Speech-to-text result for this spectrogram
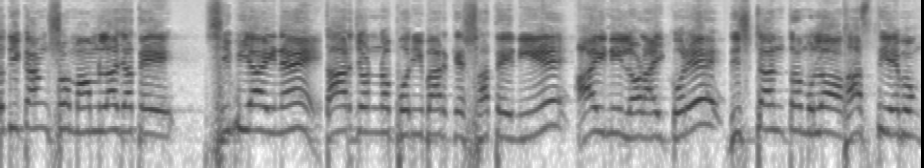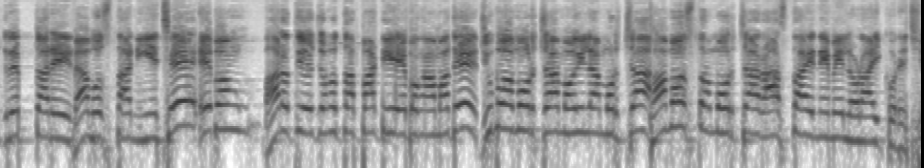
অধিকাংশ মামলা যাতে সিবিআই নেয়, তার জন্য পরিবারকে সাথে নিয়ে আইনি লড়াই করে দৃষ্টান্তমূলক শাস্তি এবং গ্রেপ্তারের ব্যবস্থা নিয়েছে এবং ভারতীয় জনতা পার্টি এবং আমাদের যুব মোর্চা, মহিলা মোর্চা, সমস্ত মোর্চা রাস্তায় নেমে লড়াই করেছে।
